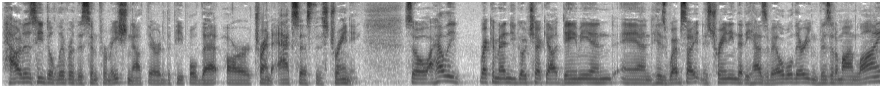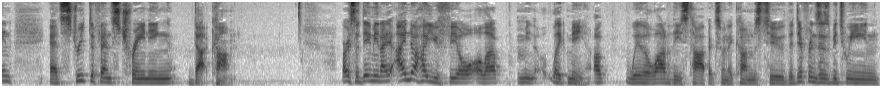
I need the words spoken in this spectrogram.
how does he deliver this information out there to the people that are trying to access this training. So I highly recommend you go check out Damian and his website and his training that he has available there. You can visit him online at streetdefensetraining.com. All right, so Damian, I, I know how you feel a lot. I mean, like me, uh, with a lot of these topics when it comes to the differences between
